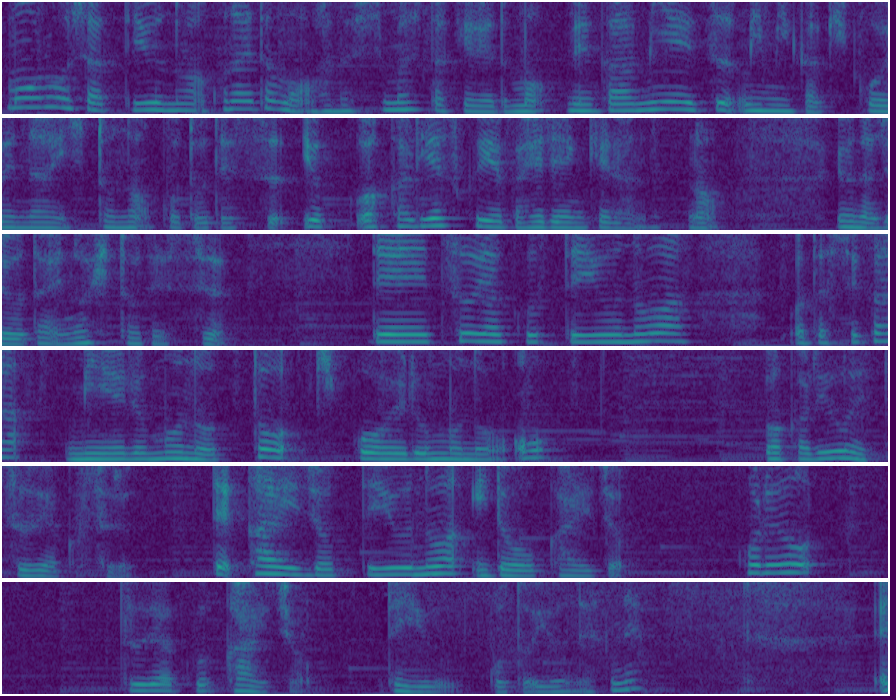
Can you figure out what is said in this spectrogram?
盲ろう者っていうのはこの間もお話ししましたけれども目が見えず耳が聞こえない人のことです。よく分かりやすく言えばヘレン・ケランのような状態の人です。で通訳っていうのは私が見えるものと聞こえるものを分かるように通訳する。で解除っていうのは移動解除これを通訳解除っていうことを言うんですね。え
